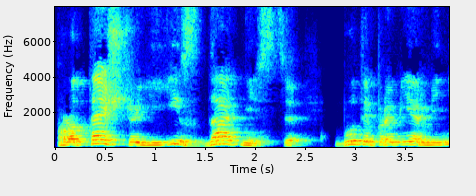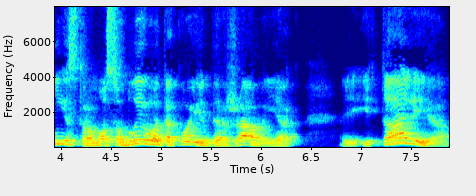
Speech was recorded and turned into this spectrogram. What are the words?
про те, що її здатність бути прем'єр-міністром, особливо такої держави, як Італія,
